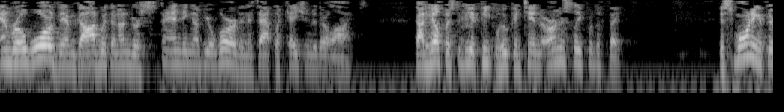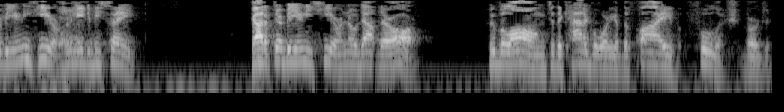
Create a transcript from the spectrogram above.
And reward them, God, with an understanding of your word and its application to their lives. God, help us to be a people who contend earnestly for the faith. This morning, if there be any here who need to be saved, God, if there be any here, and no doubt there are, who belong to the category of the five foolish virgins.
